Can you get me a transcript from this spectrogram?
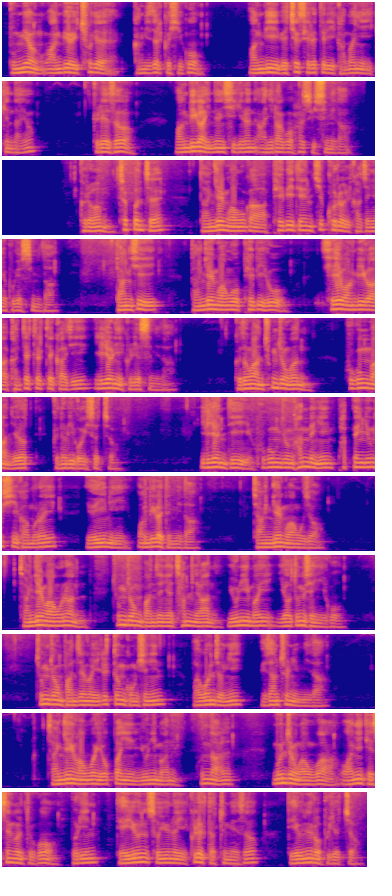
분명 왕비의 촉에 감지될 것이고 왕비 외척 세력들이 가만히 있겠나요? 그래서 왕비가 있는 시기는 아니라고 할 수 있습니다. 그럼 첫 번째 단경왕후가 폐비된 직후를 가정해 보겠습니다. 당시 단경왕후 폐비 후 새 왕비가 간택될 때까지 1년이 걸렸습니다. 그동안 충종은 후궁만 여럿 거느리고 있었죠. 1년 뒤 후궁 중 한 명인 파평융씨 가문의 여인이 왕비가 됩니다. 장경왕후죠. 장경왕후는 중종 반정에 참여한 유님의 여동생이고 중종 반정의 1등 공신인 박원종이 외삼촌입니다. 장경왕후의 오빠인 유님은 훗날 문정왕후와 왕위 계승을 두고 벌인 대윤 소윤의 권력 다툼에서 대윤으로 불렸죠.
